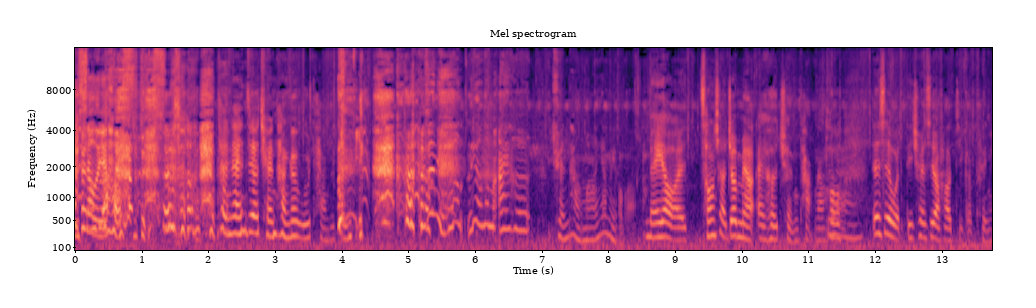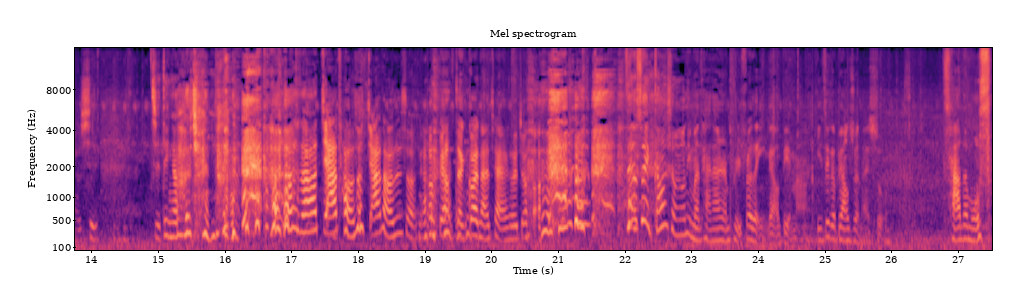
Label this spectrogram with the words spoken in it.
你笑的要死。台南只有全糖跟无糖的分别。你有你有那么爱喝全糖吗？应该没有吧。没有哎、从小就没有爱喝全糖，然后、啊但是我的确是有好几个朋友是指定要喝全糖，然后加糖，说加糖是什么？然后不要整罐拿起来喝就好。所以高雄有你们台南人 prefer 的饮料店吗？以这个标准来说，茶的魔手。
